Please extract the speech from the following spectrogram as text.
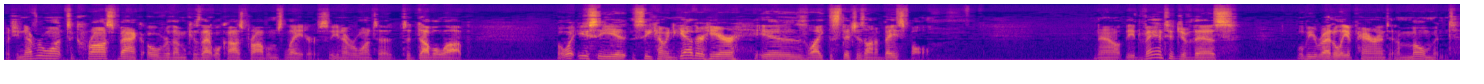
but you never want to cross back over them because that will cause problems later. So you never want to, to double up. But what you see, see coming together here is like the stitches on a baseball. Now, the advantage of this will be readily apparent in a moment.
